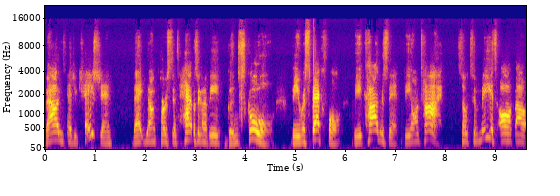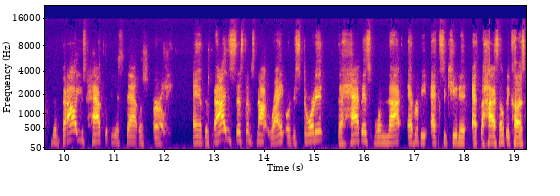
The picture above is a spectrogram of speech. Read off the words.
values education, that young person's habits are going to be good in school, be respectful, be cognizant, be on time. So to me, it's all about the values have to be established early. And if the value system's not right or distorted, the habits will not ever be executed at the highest level because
